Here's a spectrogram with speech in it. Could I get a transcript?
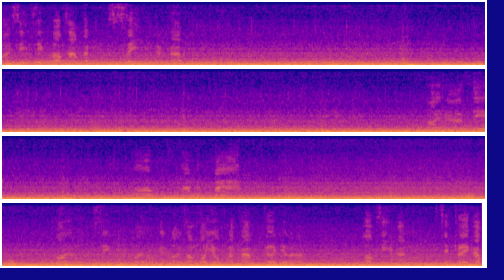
ร้อยสี่สิบรอบสามพันสี่นะครับ ร้อยห้าสิบรอบสามพันแปด ร้อยหกสิบร้อยหกสิบร้อยสองพอยกนะครับ เกินอยู่แล้วครับ รอบสี่พันเช่นเคยครับ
